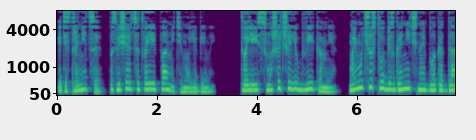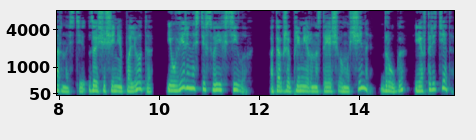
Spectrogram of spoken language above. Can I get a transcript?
Эти страницы посвящаются твоей памяти, мой любимый, твоей сумасшедшей любви ко мне, моему чувству безграничной благодарности за ощущение полета и уверенности в своих силах, а также примеру настоящего мужчины, друга и авторитета.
